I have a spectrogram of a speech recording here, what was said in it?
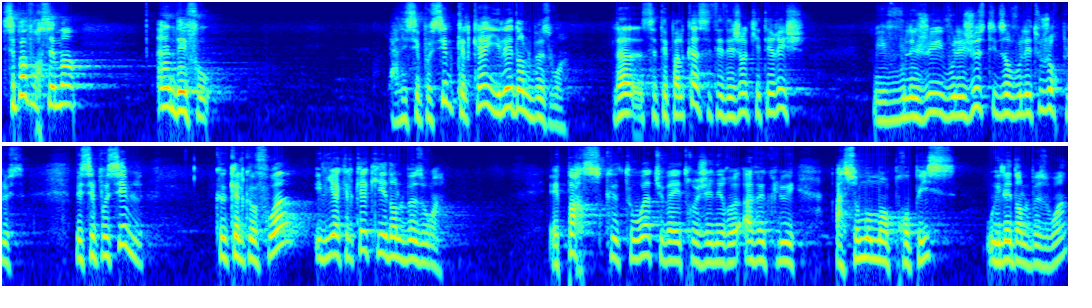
C'est pas forcément un défaut. C'est possible, quelqu'un, il est dans le besoin. Là, ce n'était pas le cas, c'était des gens qui étaient riches. Mais ils ils voulaient juste, ils en voulaient toujours plus. Mais c'est possible que quelquefois, il y a quelqu'un qui est dans le besoin. Et parce que toi, tu vas être généreux avec lui à ce moment propice où il est dans le besoin,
